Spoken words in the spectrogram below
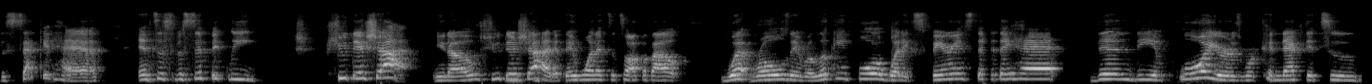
the second half and to specifically shoot their shot, you know, shoot their mm-hmm. shot. If they wanted to talk about what roles they were looking for, what experience that they had, then the employers were connected to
